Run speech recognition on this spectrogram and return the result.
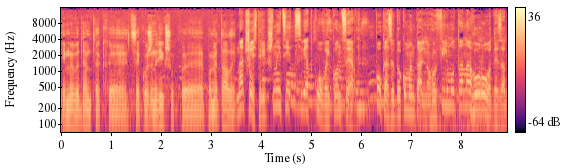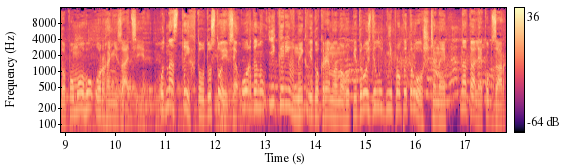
і ми ведемо так е, це кожен рік, щоб е, пам'ятали. На честь річниці святковий концерт, покази документального фільму та нагороди за допомогу організації. Одна з тих, хто удостоївся ордену, і керівник відокремленого підрозділу Дніпропетровщини Наталя Кобзар.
